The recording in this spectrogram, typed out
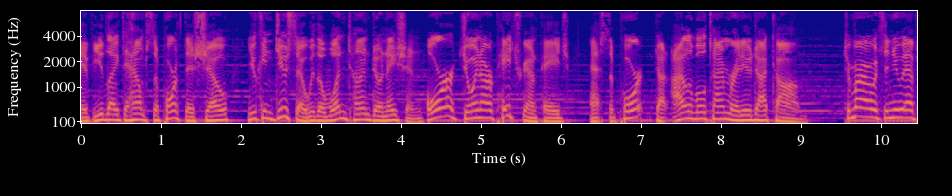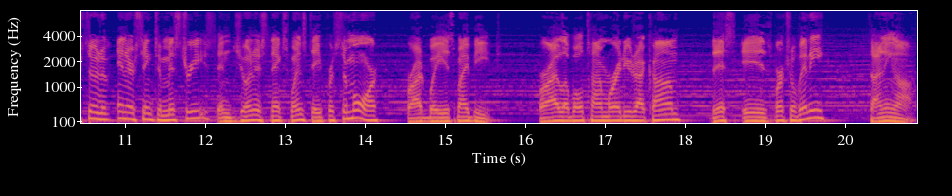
If you'd like to help support this show, you can do so with a one-time donation or join our Patreon page at support.iloveoldtimeradio.com. Tomorrow it's a new episode of Inner Sanctum Mysteries, and join us next Wednesday for some more Broadway is My Beat. For iloveoldtimeradio.com, this is Virtual Vinny signing off.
